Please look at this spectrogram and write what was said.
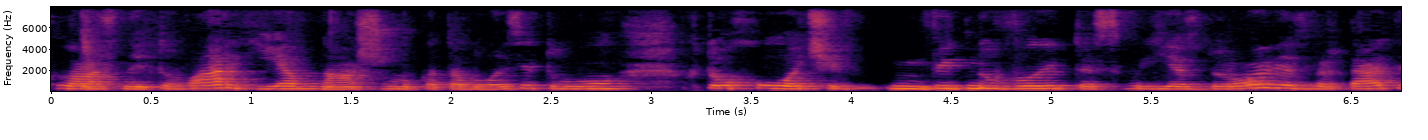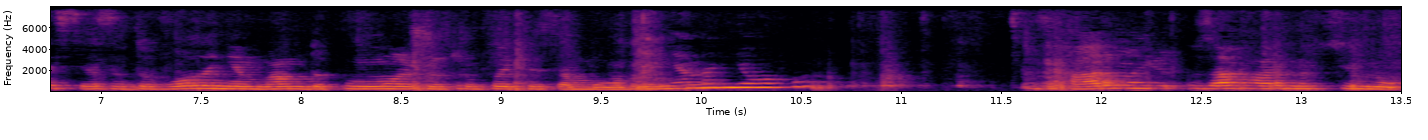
класний товар є в нашому каталозі. Тому хто хоче відновити своє здоров'я, звертайтеся з задоволенням вам допоможу зробити замовлення на нього з гарною, за гарну ціну.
